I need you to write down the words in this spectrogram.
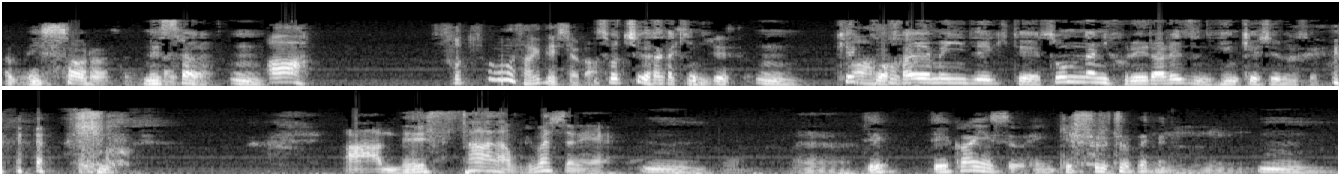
あメッサーラですね。メッサーラ。うん。あそっちの方が先でしたか？そっちが先に。うん。結構早めにできて、そんなに触れられずに変形してるんですよ。ああ、メッサーラおりましたね。うん。うん。で、でかいんですよ、変形するとうね。ん。うん。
